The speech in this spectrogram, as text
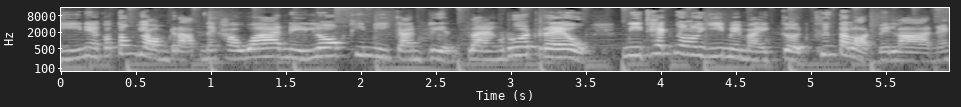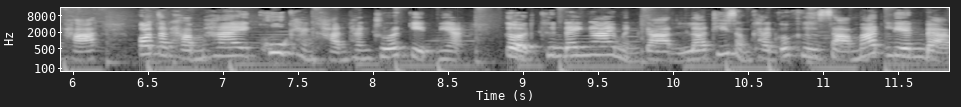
นี้เนี่ยก็ต้องยอมรับนะคะว่าในโลกที่มีการเปลี่ยนแปลงรวดเร็ว มีเทคโนโลยีใหม่ๆ เกิดขึ้นตลอดเวลานะคะ ก็จะทำให้คู่แข่งขันทางธุรกิจเนี่ยเกิดขึ้นได้ง่ายเหมือนกัน และที่สำคัญก็คือสามารถเลียนแบบ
